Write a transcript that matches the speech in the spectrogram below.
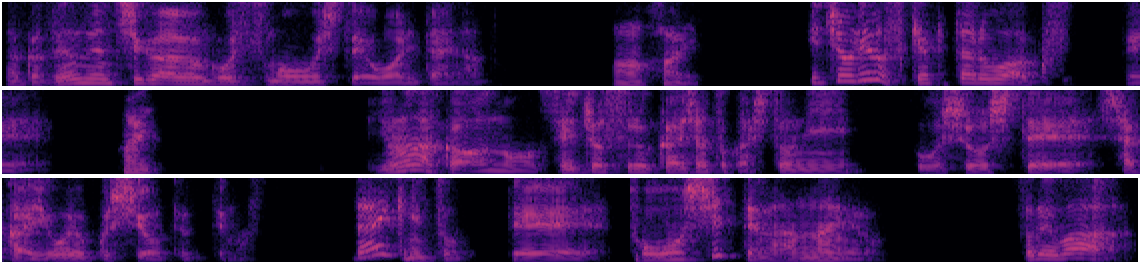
なんか全然違うご質問をして終わりたいなと。あ、はい。一応、リオスキャピタルワークスって、はい。世の中の成長する会社とか人に投資をして、社会を良くしようって言ってます。大輝にとって、投資って何なんやろ？それは、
